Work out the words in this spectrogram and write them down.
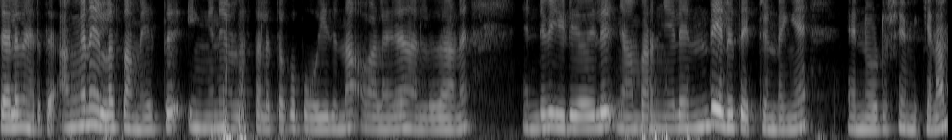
ചില നേരത്ത്. അങ്ങനെയുള്ള സമയത്ത് ഇങ്ങനെയുള്ള സ്ഥലത്തൊക്കെ പോയിരുന്ന വളരെ നല്ലതാണ്. എന്റെ വീഡിയോയിൽ ഞാൻ പറഞ്ഞതിൽ എന്തെങ്കിലും തെറ്റുണ്ടെങ്കിൽ എന്നോട് ക്ഷമിക്കണം.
